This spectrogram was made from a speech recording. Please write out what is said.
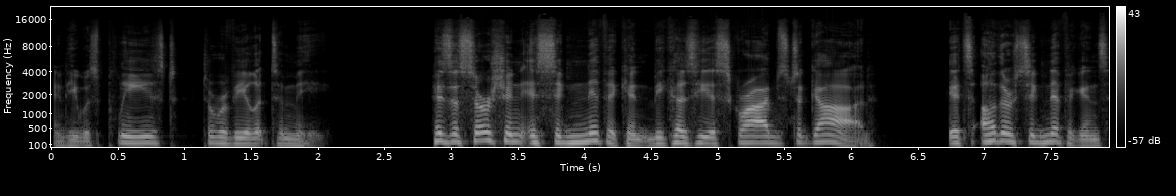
and he was pleased to reveal it to me. His assertion is significant because he ascribes to God. Its other significance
